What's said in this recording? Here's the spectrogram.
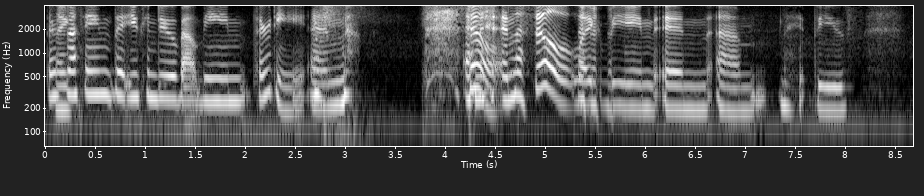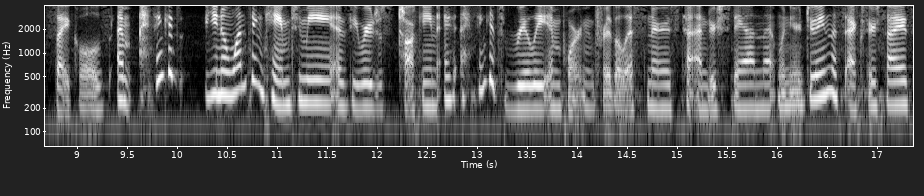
There's Like- nothing that you can do about being 30 and Still. and, and still like being in um, these cycles. Um, I think it's you know one thing came to me as you were just talking. I, I think it's really important for the listeners to understand that when you're doing this exercise,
